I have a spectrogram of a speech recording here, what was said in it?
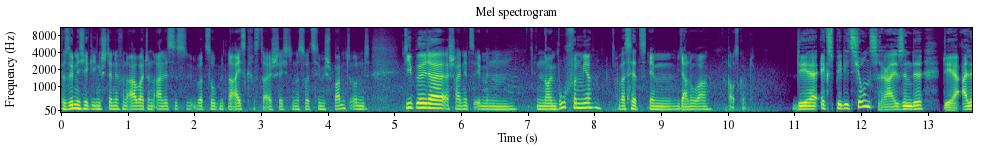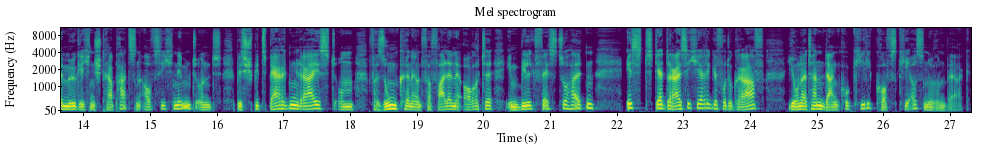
persönliche Gegenstände von Arbeit und alles ist überzogen mit einer Eiskristallschicht und das war ziemlich spannend. Und die Bilder erscheinen jetzt eben in, in einem neuen Buch von mir, was jetzt im Januar rauskommt. Der Expeditionsreisende, der alle möglichen Strapazen auf sich nimmt und bis Spitzbergen reist, um versunkene und verfallene Orte im Bild festzuhalten, ist der 30-jährige Fotograf Jonathan Danko Kielkowski aus Nürnberg.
